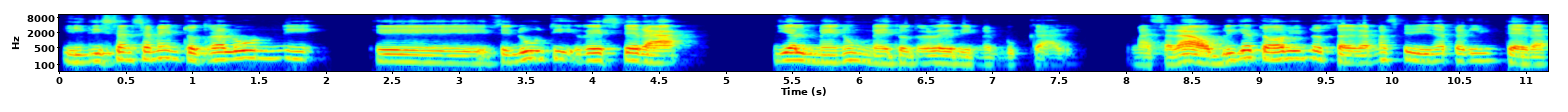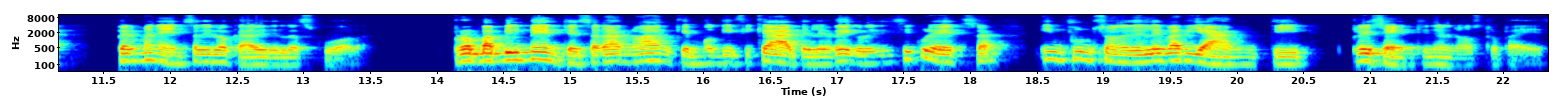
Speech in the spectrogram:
il distanziamento tra alunni eh, seduti resterà di almeno un metro tra le rime buccali, ma sarà obbligatorio indossare la mascherina per l'intera permanenza dei locali della scuola. Probabilmente saranno anche modificate le regole di sicurezza in funzione delle varianti presenti nel nostro paese.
